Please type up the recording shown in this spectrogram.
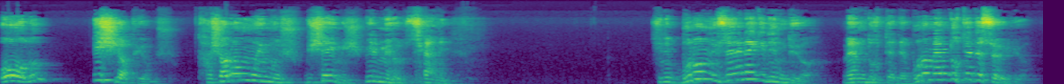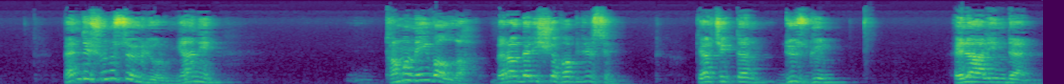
oğlu iş yapıyormuş. Taşeron muymuş bir şeymiş bilmiyoruz yani. Şimdi bunun üzerine gidin diyor Memduh Dede. Bunu Memduh Dede söylüyor. Ben de şunu söylüyorum yani tamam eyvallah beraber iş yapabilirsin. Gerçekten düzgün, helalinden,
